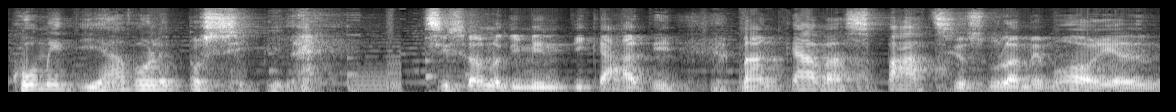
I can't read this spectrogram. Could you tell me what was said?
Come diavolo è possibile? si sono dimenticati, mancava spazio sulla memoria,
